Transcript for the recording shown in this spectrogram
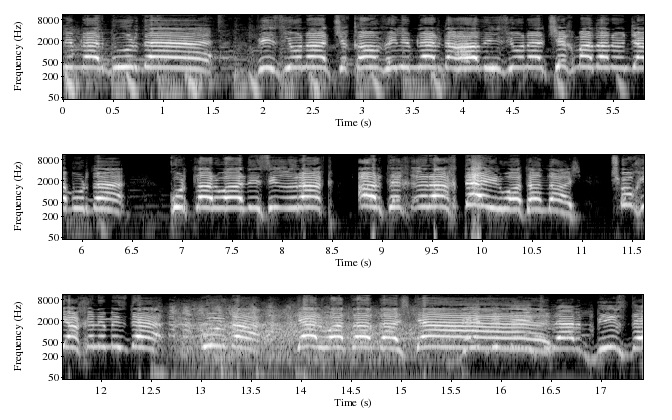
filmler burada. Vizyona çıkan filmler daha vizyona çıkmadan önce burada. Kurtlar Vadisi Irak artık Irak değil vatandaş. Çok yakınımızda. Burada. Gel vatandaş gel. dinleyiciler biz de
